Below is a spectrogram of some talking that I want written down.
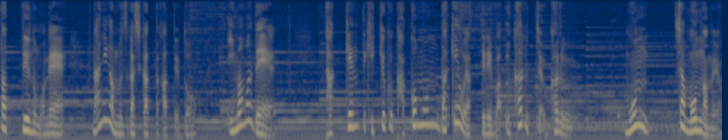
たっていうのもね、何が難しかったかっていうと、今まで、宅建って結局過去問だけをやってれば受かるっちゃ受かるもんちゃもんなのよ。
